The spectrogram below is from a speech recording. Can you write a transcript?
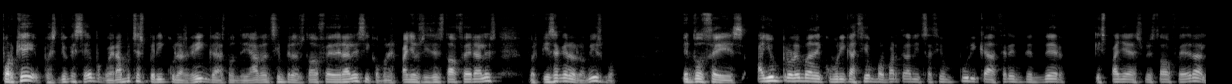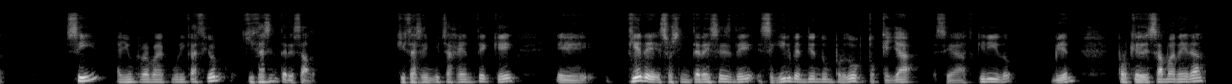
¿Por qué? Pues yo qué sé, porque verán muchas películas gringas donde hablan siempre de los estados federales y como en España nos dicen estados federales, pues piensan que no es lo mismo. Entonces, ¿hay un problema de comunicación por parte de la administración pública de hacer entender que España es un estado federal? Sí, hay un problema de comunicación, quizás interesado. Quizás hay mucha gente que eh, tiene esos intereses de seguir vendiendo un producto que ya se ha adquirido, bien, porque de esa manera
